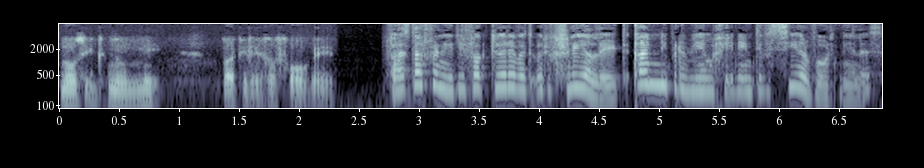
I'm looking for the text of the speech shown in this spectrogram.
in ons ekonomie wat hierdie gevolge het. Was daar van hierdie faktore wat oorvleuel het, kan die probleem geïdentifiseer word, Nelis?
